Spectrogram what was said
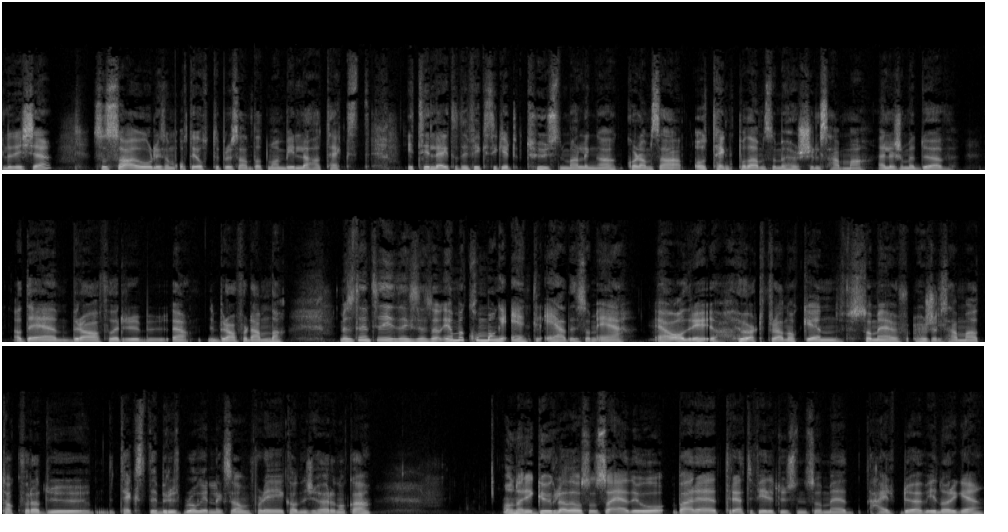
eller ikke, så sa jo liksom 88% at man ville ha tekst. I tillegg til at jeg fikk sikkert 1000 meldinger hvor de sa og tenk på dem som er hørselshemma eller som er døv. At det er bra for, ja, bra for dem, da. Men så tenkte jeg liksom sånn, ja, men hvor mange egentlig er det som er jeg har aldri hørt fra noen som er hørselshemma 'takk for at du tekster brusbloggen', liksom, fordi jeg kan ikke høre noe. Og når jeg googla det også, så er det jo bare 3000-4000 som er helt døv i Norge.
